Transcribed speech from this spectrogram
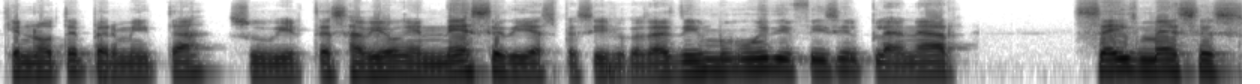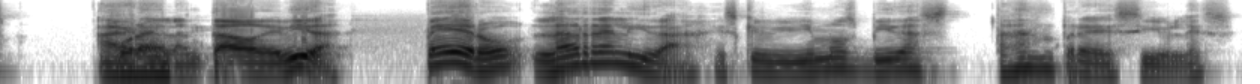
que no te permita subirte ese avión en ese día específico. O sea, es muy difícil planear seis meses por adelantado de vida. Pero la realidad es que vivimos vidas tan predecibles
